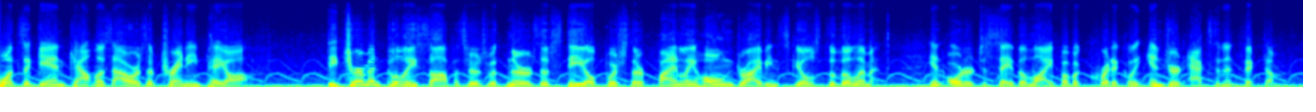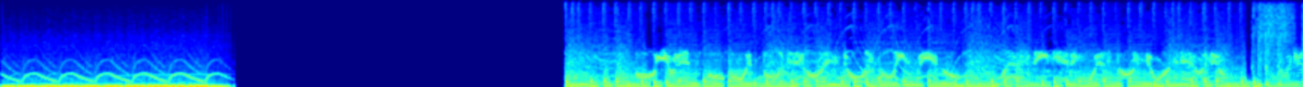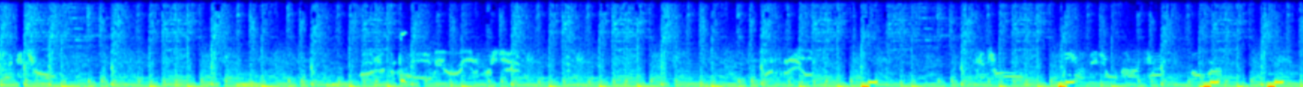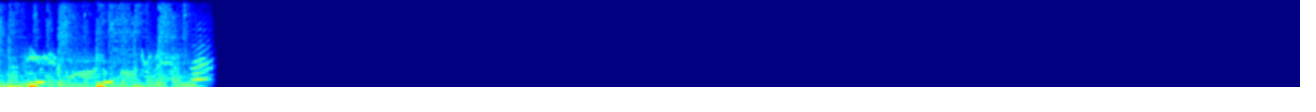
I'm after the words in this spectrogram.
Once again, countless hours of training pay off. Determined police officers with nerves of steel push their finely honed driving skills to the limit in order to save the life of a critically injured accident victim.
